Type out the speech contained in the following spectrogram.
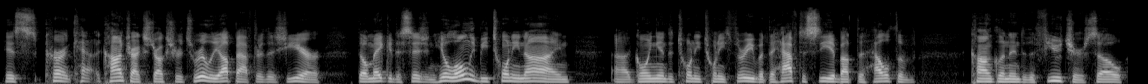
his current ca- contract structure, it's really up after this year. They'll make a decision. He'll only be 29 uh, going into 2023, but they have to see about the health of Conklin into the future. So,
